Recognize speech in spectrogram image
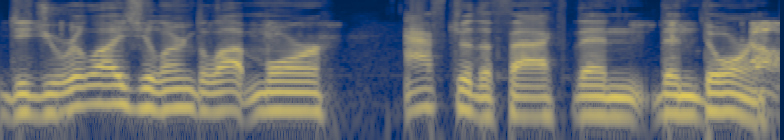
did you realize you learned a lot more after the fact than than during? Oh,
